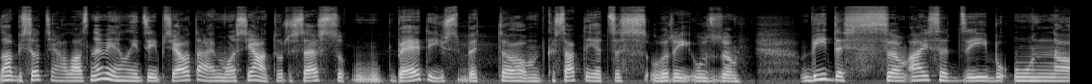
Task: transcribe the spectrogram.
labi, sociālās nevienlīdzības jautājumos, jā, tur es esmu pētījusi, bet um, kas attiecas arī uz. Um, vides um, aizsardzību un uh,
